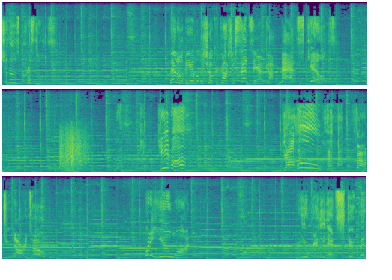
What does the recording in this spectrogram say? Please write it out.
bunch of those crystals. Then I'll be able to show Kakashi Sensei I've got mad skills! K- Kiba! Yahoo! Found you, Naruto! What do you want? Are you really that stupid?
